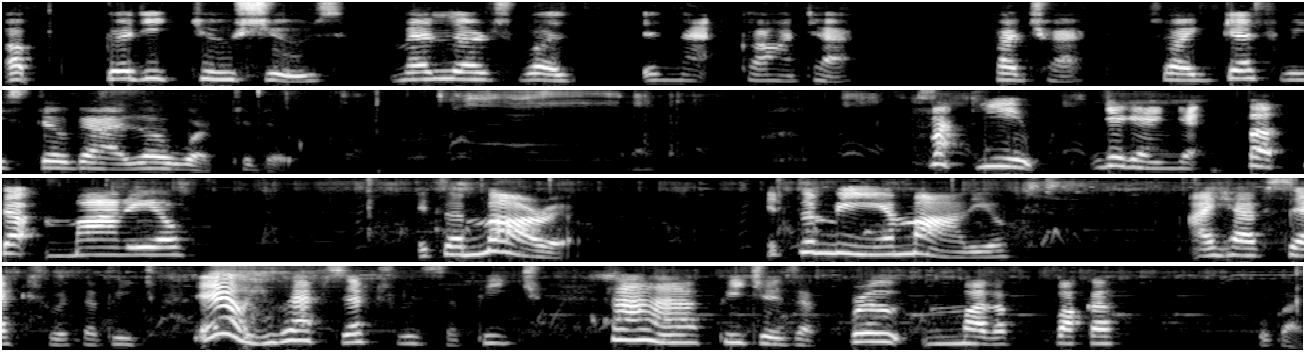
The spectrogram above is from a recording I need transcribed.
up goody two shoes. Meddlers was in that contact contract, so I guess we still got a little work to do. Fuck you! You're gonna get fucked up, Mario. It's a Mario. It's a me, a Mario. I have sex with a peach. Ew, you have sex with a peach. Haha, peach is a fruit, motherfucker. Oh god.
